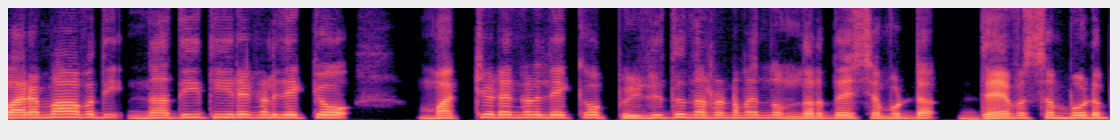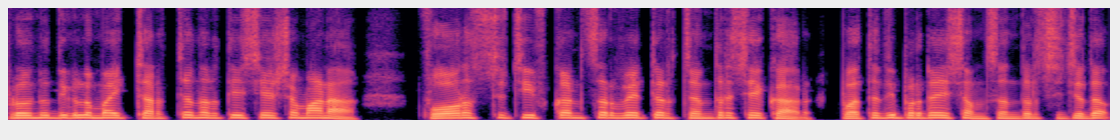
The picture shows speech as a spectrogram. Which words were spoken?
പരമാവധി നദീതീരങ്ങളിലേക്കോ മറ്റിടങ്ങളിലേക്കോ പിഴുതു നടണമെന്നും നിർദ്ദേശമുണ്ട്. ദേവസ്വം ബോർഡ് പ്രതിനിധികളുമായി ചർച്ച നടത്തിയ ശേഷമാണ് ഫോറസ്റ്റ് ചീഫ് കൺസർവേറ്റർ ചന്ദ്രശേഖർ പദ്ധതി പ്രദേശം സന്ദർശിച്ചത്.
